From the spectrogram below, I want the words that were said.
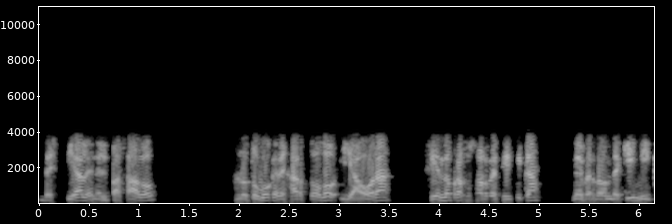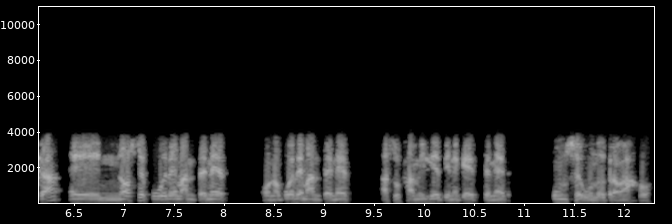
bestial en el pasado, lo tuvo que dejar todo y ahora, siendo profesor de física, de perdón, de química, eh, no se puede mantener o no puede mantener a su familia tiene que tener un segundo trabajo.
